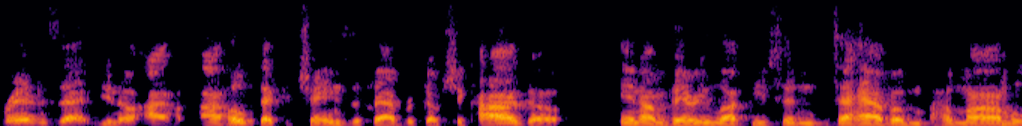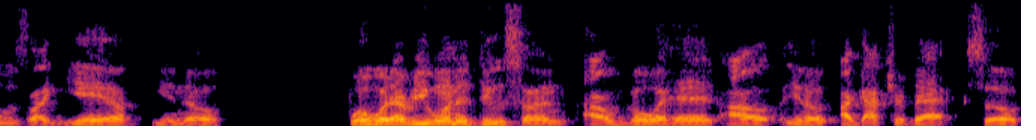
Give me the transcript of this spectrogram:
friends that, you know, I, I hope that could change the fabric of Chicago. And I'm very lucky to to have a, a mom who was like, yeah, you know, well, whatever you want to do, son, I'll go ahead. I'll, you know, I got your back. So,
